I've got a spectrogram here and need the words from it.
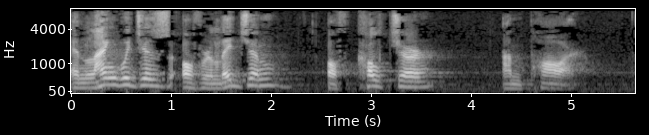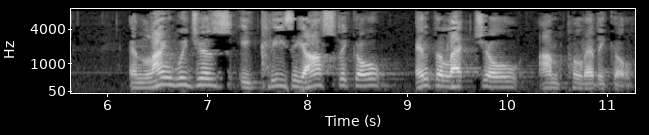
In languages of religion, of culture and power. In languages ecclesiastical, intellectual, and political.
